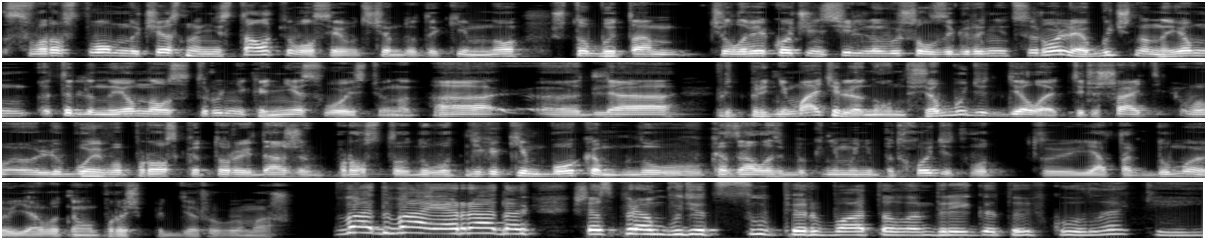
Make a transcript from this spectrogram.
с воровством, ну, честно, не сталкивался вот с чем-то таким, но чтобы там человек очень сильно вышел за границы роли, обычно наем, это для наемного сотрудника не свойственно. А э, для предпринимателя, ну, он все будет делать, решать э, любой вопрос, который даже просто, ну, вот никаким боком, ну, казалось бы, к нему не подходит, вот я так думаю, я в этом вопросе поддерживаю Машу. Два-два, я рада, сейчас прям будет супер батл, Андрей, готовь кулаки.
